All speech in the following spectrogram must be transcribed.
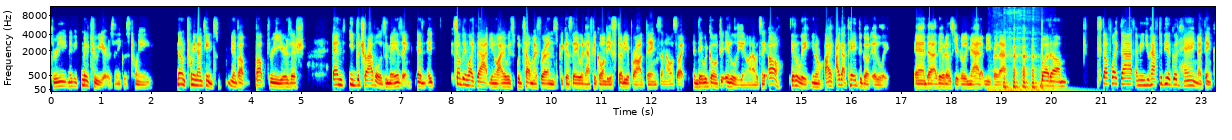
three, maybe maybe two years? I think it was twenty, no, twenty nineteen. About about three years ish. And the travel is amazing, and it something like that. You know, I always would tell my friends because they would have to go on these study abroad things, and I was like, and they would go to Italy, you know, and I would say, oh, Italy, you know, I I got paid to go to Italy, and uh, they would always get really mad at me for that. but um, stuff like that. I mean, you have to be a good hang. I think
